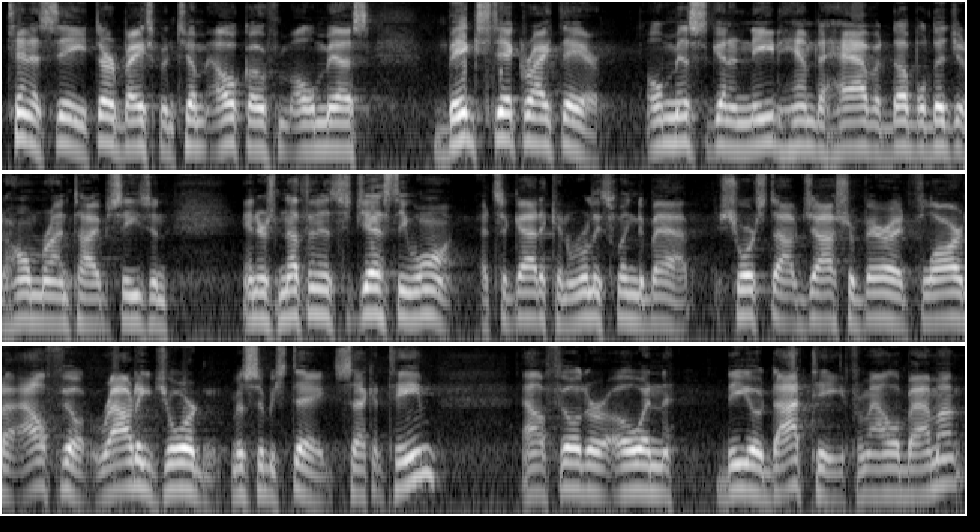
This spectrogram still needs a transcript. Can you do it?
Tennessee. Third baseman Tim Elko from Ole Miss. Big stick right there. Ole Miss is going to need him to have a double-digit home run type season and there's nothing to suggest he won't. That's a guy that can really swing the bat. Shortstop Josh Rivera at Florida. Outfield Rowdy Jordan, Mississippi State. Second team, outfielder Owen Diodati from Alabama.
